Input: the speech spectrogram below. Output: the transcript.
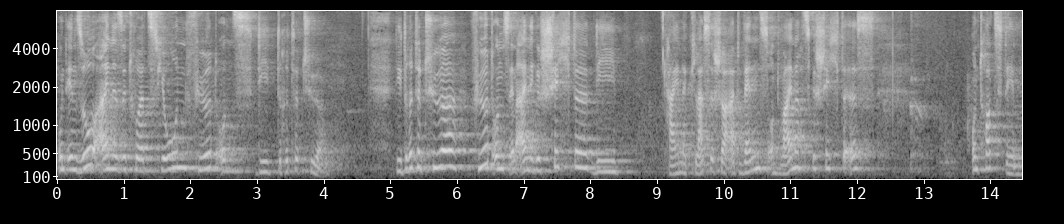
Und in so eine Situation führt uns die dritte Tür. Die dritte Tür führt uns in eine Geschichte, die keine klassische Advents- und Weihnachtsgeschichte ist. Und trotzdem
